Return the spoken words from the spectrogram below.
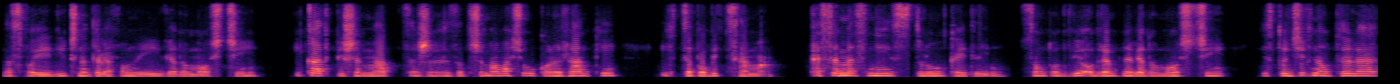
na swoje liczne telefony i wiadomości. I Kat pisze matce, że zatrzymała się u koleżanki i chce pobyć sama. SMS nie jest stylu Caitlin. Są to dwie odrębne wiadomości. Jest to dziwne o tyle,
